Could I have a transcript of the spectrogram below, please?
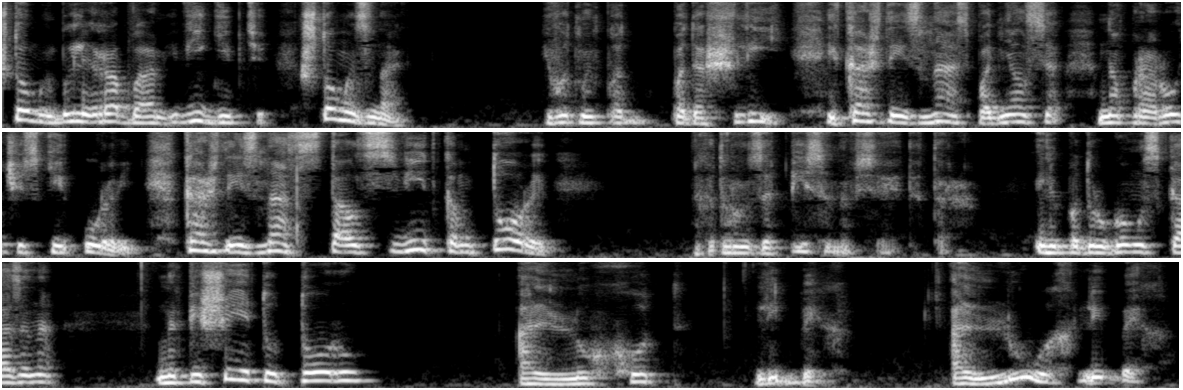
что мы были рабами в Египте? Что мы знали? И вот мы подошли, и каждый из нас поднялся на пророческий уровень. Каждый из нас стал свитком Торы, на котором записана вся эта Тора. Или по-другому сказано, напиши эту Тору аллухот либех, аллуах либех,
